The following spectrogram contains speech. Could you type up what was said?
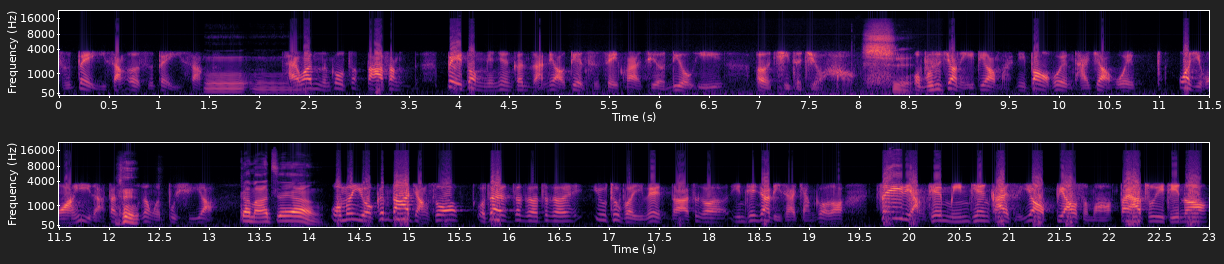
十倍以上、二十倍以上。嗯嗯，台湾能够搭上被动元件跟燃料电池这一块，只有六一二七的九号。是我不是叫你一定要买，你帮我会员抬轿，我也 我喜欢意的，但是我认为不需要。干嘛这样？我们有跟大家讲说，我在这个这个 YouTube 里面啊，这个赢天下理财讲过说，这一两天明天开始要标什么？大家注意听哦，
